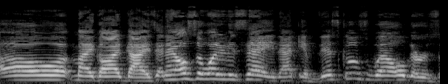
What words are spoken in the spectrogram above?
Oh my God, guys. And I also wanted to say that if this goes well, there's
